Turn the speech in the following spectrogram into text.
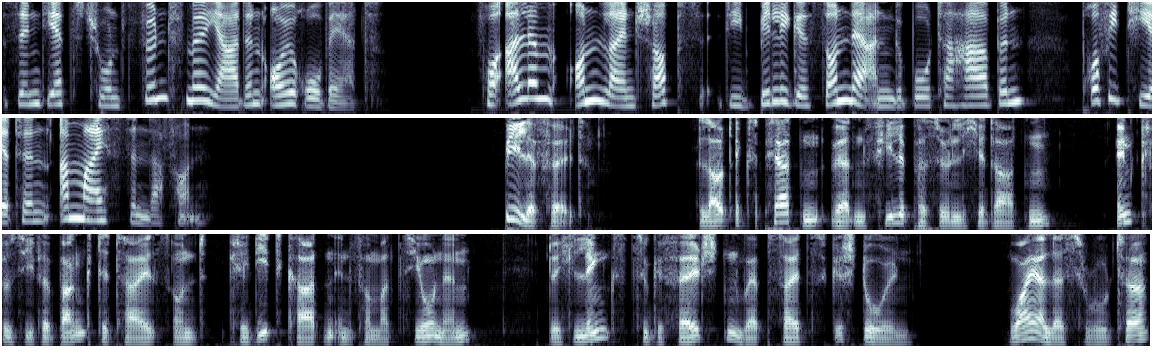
sind jetzt schon 5 Milliarden Euro wert. Vor allem Online-Shops, die billige Sonderangebote haben, profitierten am meisten davon. Bielefeld. Laut Experten werden viele persönliche Daten, inklusive Bankdetails und Kreditkarteninformationen, durch Links zu gefälschten Websites gestohlen. Wireless-Router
